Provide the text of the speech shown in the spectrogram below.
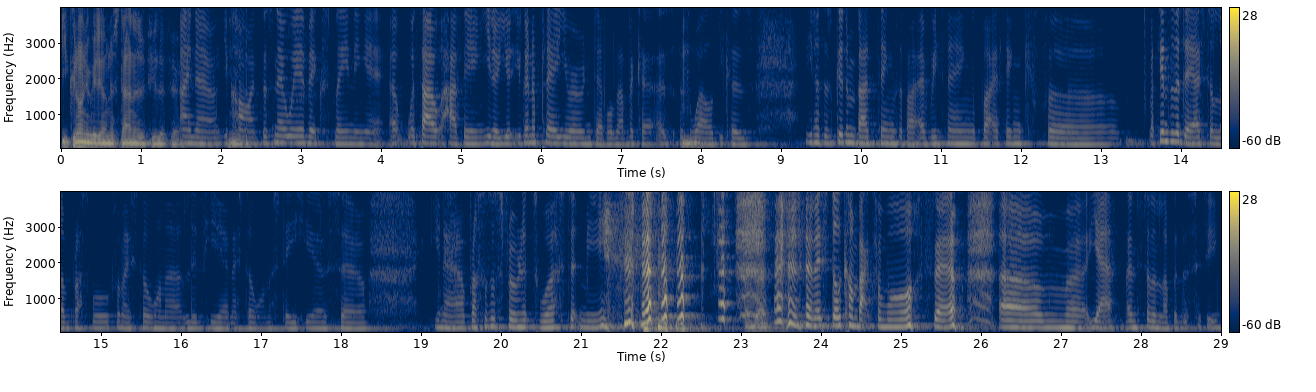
You can only really understand it if you live here. I know you Yeah. can't. There's no way of explaining it uh, without having, you know, you're, you're going to play your own devil's advocate as, as Mhm. well because, you know, there's good and bad things about everything. But I think for at the end of the day, I still love Brussels and I still want to live here and I still want to stay here. So, you know, Brussels has thrown its worst at me. and I still come back for more. So, um, uh, yeah, I'm still in love with the city.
